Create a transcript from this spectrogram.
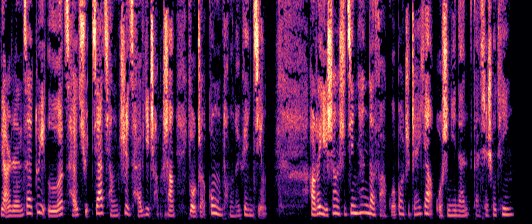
两人在对俄采取加强制裁立场上有着共同的愿景。好了，以上是今天的法国报纸摘要，我是倪楠，感谢收听。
